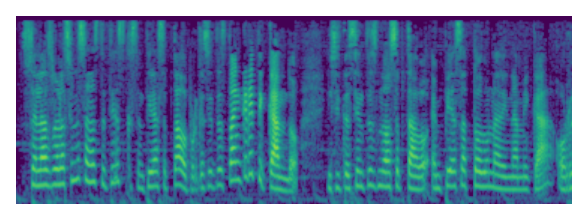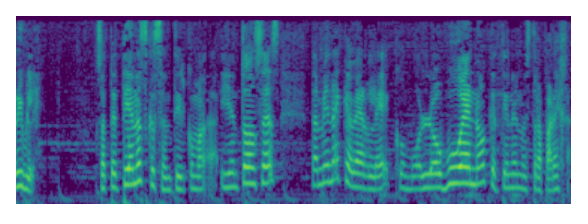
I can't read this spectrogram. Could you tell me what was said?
Entonces, en las relaciones sanas te tienes que sentir aceptado, porque si te están criticando y si te sientes no aceptado, empieza toda una dinámica horrible. O sea, te tienes que sentir como... Y entonces también hay que verle como lo bueno que tiene nuestra pareja.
